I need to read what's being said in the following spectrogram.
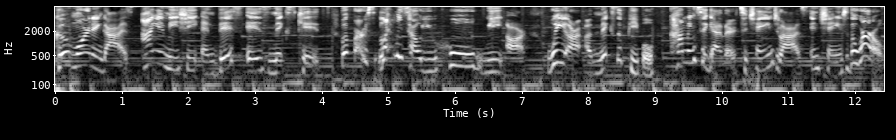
Good morning, guys. I am Mishi, and this is Mix Kids. But first, let me tell you who we are. We are a mix of people coming together to change lives and change the world.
